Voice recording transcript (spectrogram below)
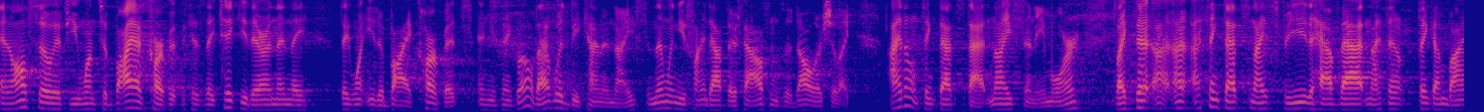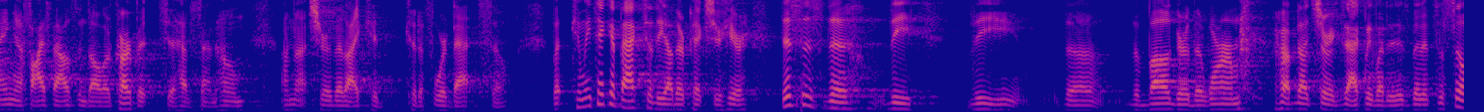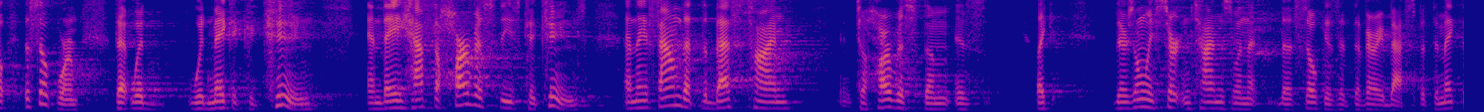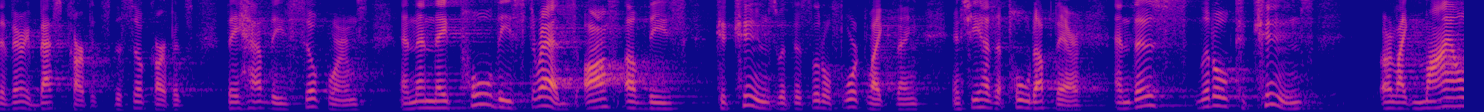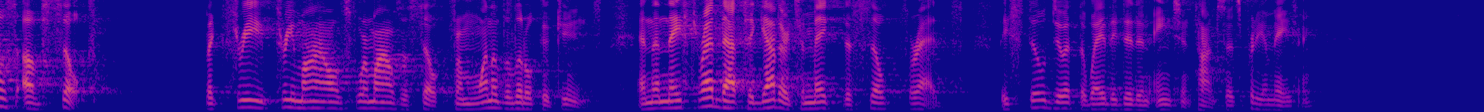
and also, if you want to buy a carpet, because they take you there and then they, they want you to buy carpets, and you think, well, that would be kind of nice. And then when you find out they're thousands of dollars, you're like, I don't think that's that nice anymore. Like, I, I think that's nice for you to have that, and I th- think I'm buying a $5,000 carpet to have sent home. I'm not sure that I could, could afford that. So, but can we take it back to the other picture here? This is the, the, the, the, the bug or the worm. I'm not sure exactly what it is, but it's a silk, the silkworm that would, would make a cocoon, and they have to harvest these cocoons. And they found that the best time to harvest them is like there's only certain times when the, the, silk is at the very best. But to make the very best carpets, the silk carpets, they have these silkworms, and then they pull these threads off of these cocoons with this little fork like thing, and she has it pulled up there. And those little cocoons are like miles of silk, like three, three miles, four miles of silk from one of the little cocoons. And then they thread that together to make the silk threads. They still do it the way they did in ancient times, so it's pretty amazing.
